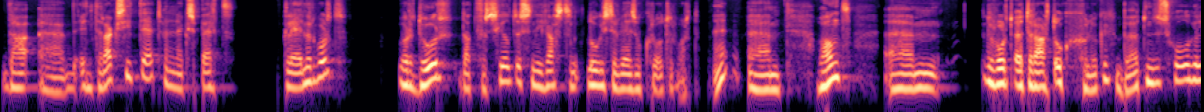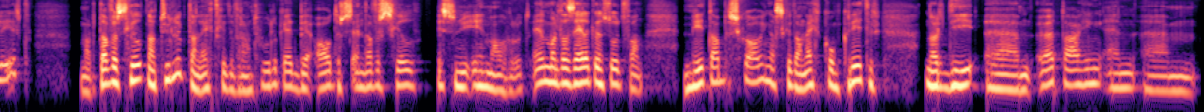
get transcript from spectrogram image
dat uh, de interactietijd van een expert kleiner wordt, waardoor dat verschil tussen die gasten logischerwijs ook groter wordt. Hè? Um, want um, er wordt uiteraard ook gelukkig buiten de school geleerd, maar dat verschilt natuurlijk, dan leg je de verantwoordelijkheid bij ouders en dat verschil is nu eenmaal groot. Maar dat is eigenlijk een soort van metabeschouwing. Als je dan echt concreter naar die um, uitdaging, en, um,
